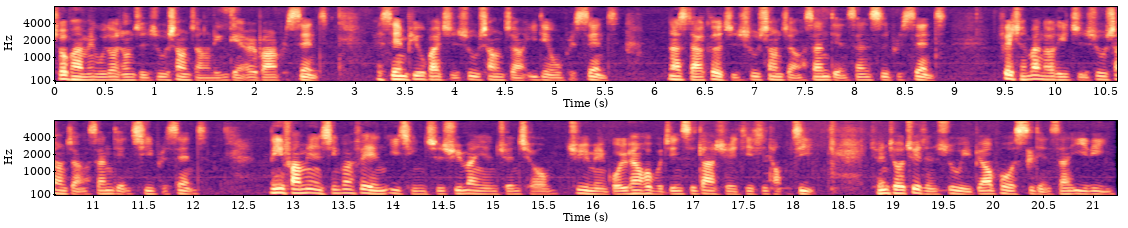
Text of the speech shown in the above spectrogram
收盘，美股道琼指数上涨零点二八 percent，S M P 五百指数上涨一点五 percent，纳斯达克指数上涨三点三四 percent，费城半导体指数上涨三点七 percent。另一方面，新冠肺炎疫情持续蔓延全球。据美国约翰霍普金斯大学及时统计，全球确诊数已飙破4.3亿例，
